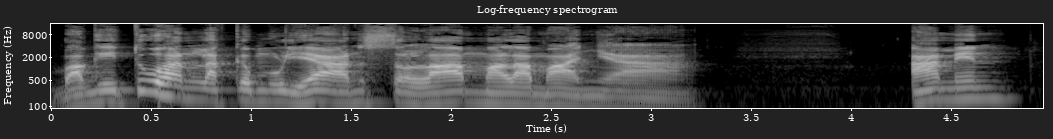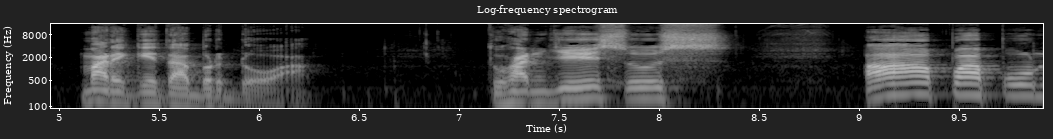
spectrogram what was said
bagi Tuhanlah kemuliaan selama-lamanya. Amin. Mari kita berdoa. Tuhan Yesus, apa pun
